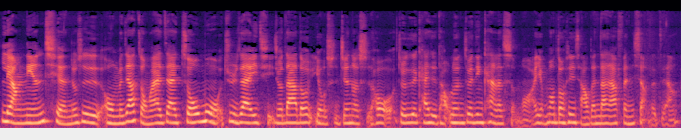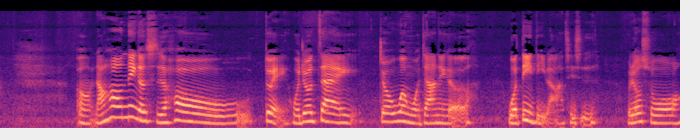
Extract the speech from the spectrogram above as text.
两年前就是我们家总爱在周末聚在一起，就大家都有时间的时候，就是开始讨论最近看了什么啊，有没有东西想要跟大家分享的这样。嗯，然后那个时候，对我就在就问我家那个。我弟弟啦，其实我就说，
